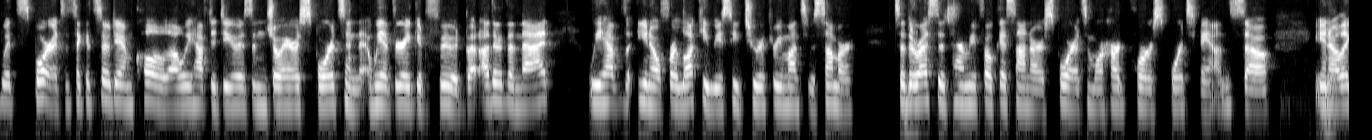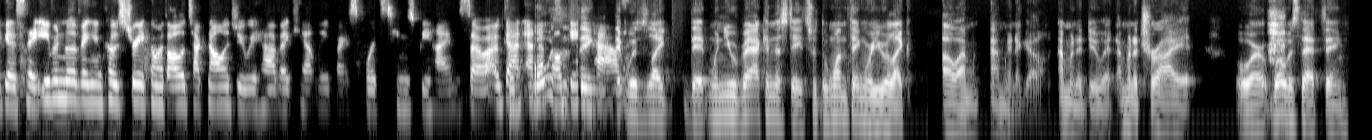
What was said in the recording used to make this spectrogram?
with sports. It's like it's so damn cold. All we have to do is enjoy our sports, and we have very good food. But other than that, we have you know, if we're lucky, we see two or three months of summer. So the rest of the time, we focus on our sports, and we're hardcore sports fans. So. You know, like I say, even living in Costa Rica and with all the technology we have, I can't leave my sports teams behind. So I've got what was NFL the Game thing Pass. that was like that when you were back in the states? With the one thing where you were like, "Oh, I'm I'm going to go. I'm going to do it. I'm going to try it," or what was that thing?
